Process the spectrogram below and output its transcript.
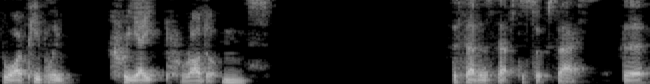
who are people who create products. Mm. The seven steps to success, the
